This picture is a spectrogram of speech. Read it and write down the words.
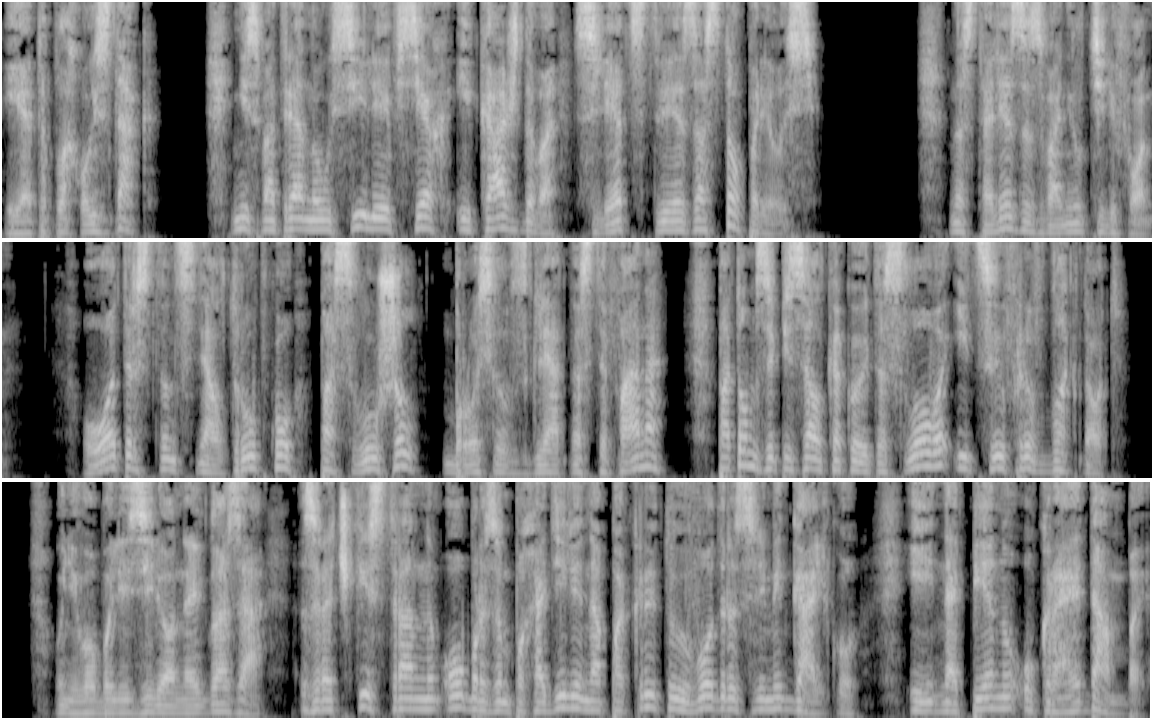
и это плохой знак. Несмотря на усилия всех и каждого, следствие застопорилось. На столе зазвонил телефон. Уотерстон снял трубку, послушал, бросил взгляд на Стефана, потом записал какое-то слово и цифры в блокнот. У него были зеленые глаза, зрачки странным образом походили на покрытую водорослями гальку и на пену у края дамбы.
